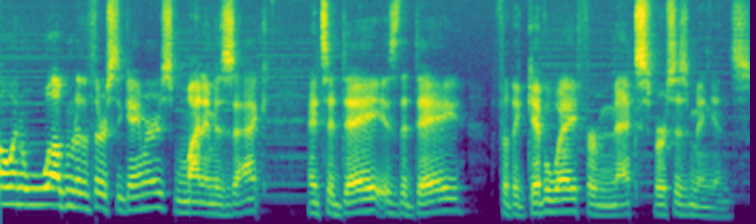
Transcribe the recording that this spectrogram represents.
Hello and welcome to the Thirsty Gamers. My name is Zach, and today is the day for the giveaway for Mechs versus Minions.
